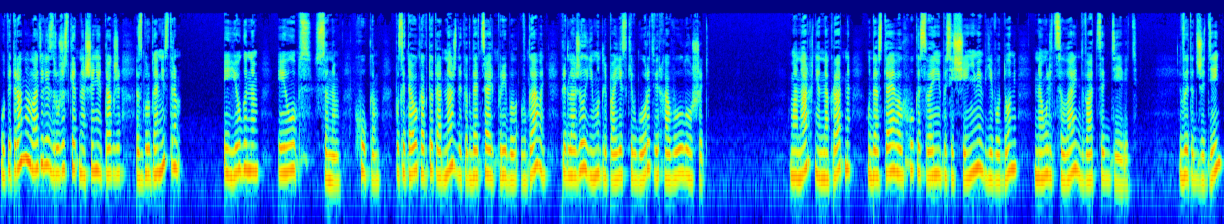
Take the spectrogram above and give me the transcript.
У Петра наладились дружеские отношения также с бургомистром Йоганом Иопсоном Хуком, после того, как тот однажды, когда царь прибыл в гавань, предложил ему для поездки в город верховую лошадь. Монарх неоднократно удостаивал Хука своими посещениями в его доме на улице Лай, 29. В этот же день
